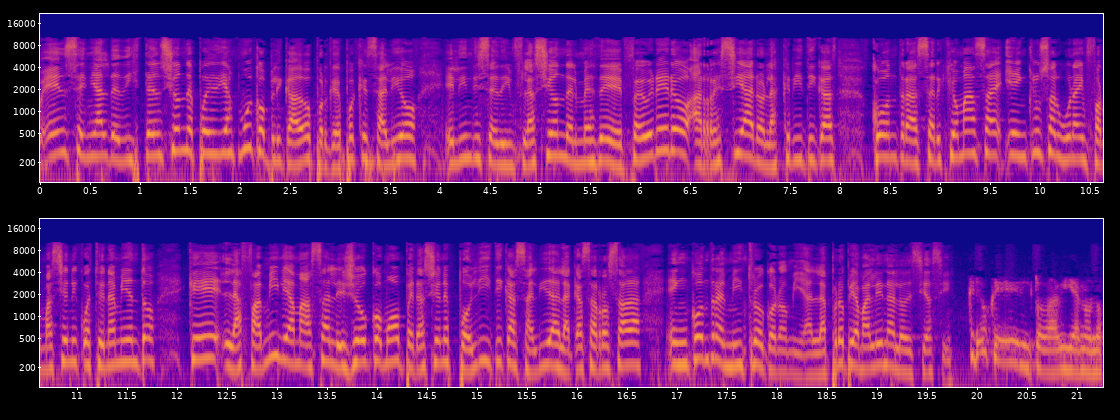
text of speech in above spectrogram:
en señal de distensión después de días muy complicados, porque después que salió el índice de inflación del mes de febrero, arreciaron las críticas contra Sergio Massa e incluso información y cuestionamiento que la familia Massa leyó como operaciones políticas salidas de la Casa Rosada en contra del ministro de Economía. La propia Malena lo decía así. Creo que él todavía no lo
